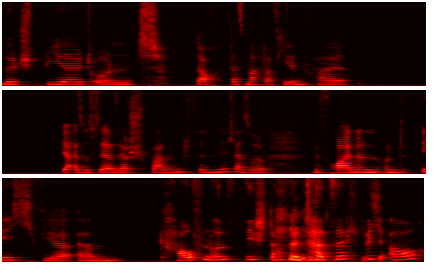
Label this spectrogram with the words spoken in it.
mitspielt und doch, das macht auf jeden Fall, ja, also sehr, sehr spannend, finde ich. Also eine Freundin und ich, wir ähm, kaufen uns die Staffeln tatsächlich auch.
